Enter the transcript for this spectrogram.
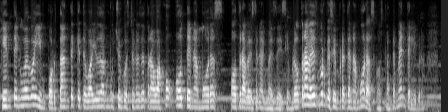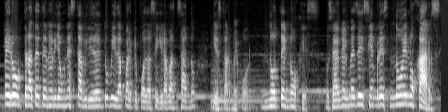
gente nueva y importante que te va a ayudar mucho en cuestiones de trabajo o te enamoras otra vez en el mes de diciembre. Otra vez porque siempre te enamoras constantemente, Libra. Pero trata de tener ya una estabilidad en tu vida para que puedas seguir avanzando y estar mejor. No te enojes. O sea, en el mes de diciembre es no enojarse.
